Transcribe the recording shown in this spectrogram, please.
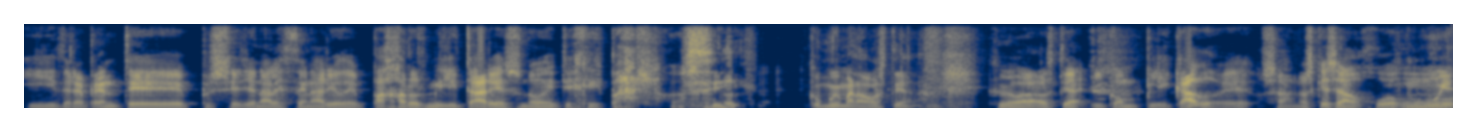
y de repente pues, se llena el escenario de pájaros militares, ¿no? Y tienes que dispararlos. Sí, con muy mala hostia. Con muy mala hostia y complicado, ¿eh? O sea, no es que sea un juego... Muy,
